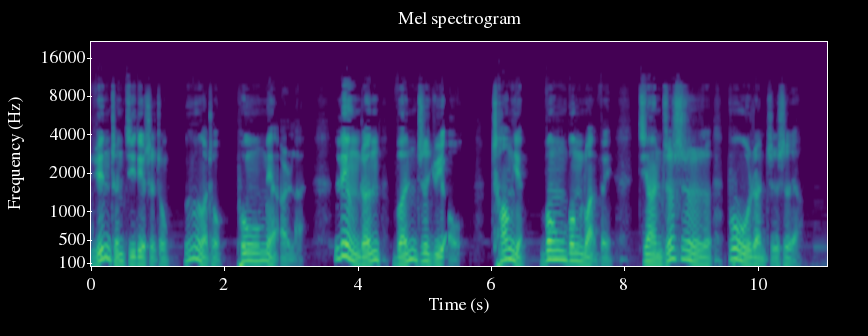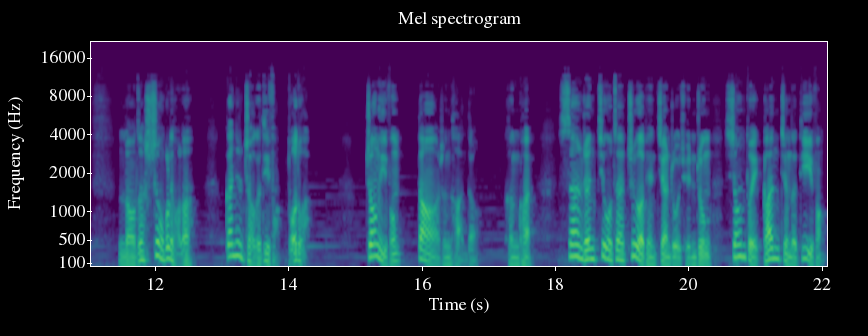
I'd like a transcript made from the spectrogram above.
云城基地市中，恶臭扑面而来，令人闻之欲呕。苍蝇嗡嗡乱飞，简直是不忍直视呀！老子受不了了，赶紧找个地方躲躲！张一峰大声喊道。很快，三人就在这片建筑群中相对干净的地方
